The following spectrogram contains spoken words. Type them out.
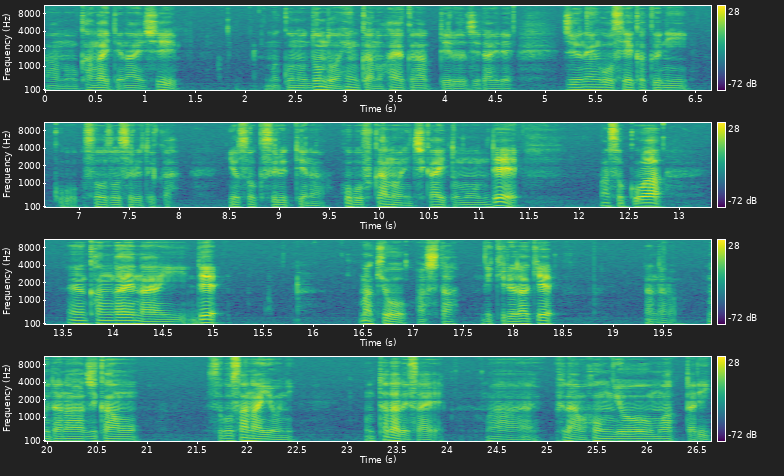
あの考えてないし、まあ、このどんどん変化の早くなっている時代で10年後を正確にこう想像するというか予測するっていうのはほぼ不可能に近いと思うんで、まあ、そこはえ考えないでまあ今日明日できるだけなんだろう無駄な時間を過ごさないようにただでさえまあ普段は本業もあったり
